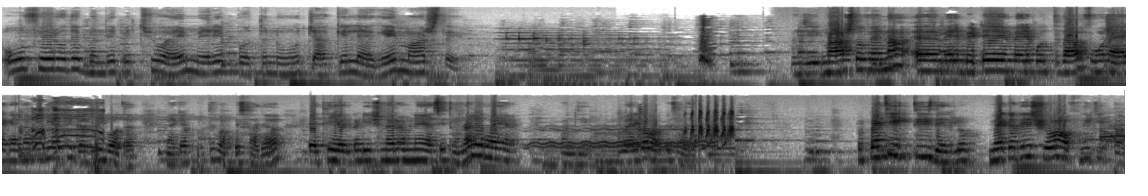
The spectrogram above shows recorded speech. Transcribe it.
ਉਹ ਫਿਰ ਉਹਦੇ ਬੰਦੇ ਪਿੱਛੋਂ ਆਏ ਮੇਰੇ ਪੁੱਤ ਨੂੰ ਚੱਕ ਕੇ ਲੈ ਗਏ ਮਾਰਸ ਤੇ जी मार्च तो फिर ना मेरे बेटे मेरे पुत का फ़ोन आया कहना मम्मी इतनी गर्मी बहुत है मैं क्या पुत्र वापस आ जा इतने एयर कंडीशनर हमने ऐसे थोड़ा लगवाए हैं। हाँ जी तो मैंने कहा वापस आ जा पर भैन जी एक चीज़ देख लो मैं कभी शो ऑफ़ नहीं किया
